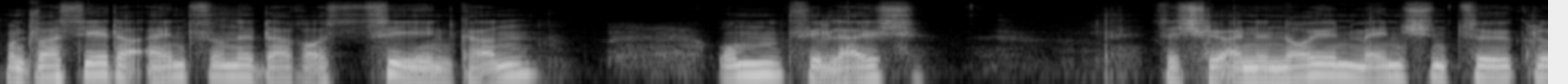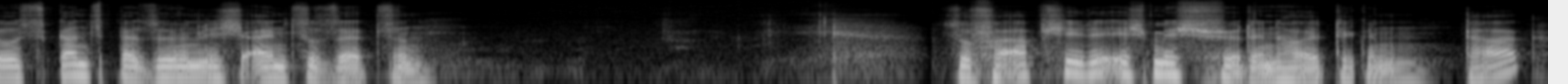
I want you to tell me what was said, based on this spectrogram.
und was jeder Einzelne daraus ziehen kann, um vielleicht sich für einen neuen Menschenzyklus ganz persönlich einzusetzen. So verabschiede ich mich für den heutigen Tag,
